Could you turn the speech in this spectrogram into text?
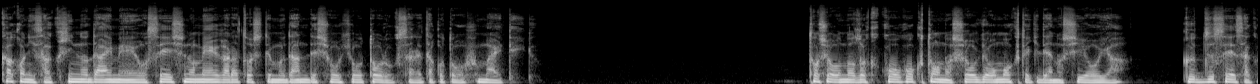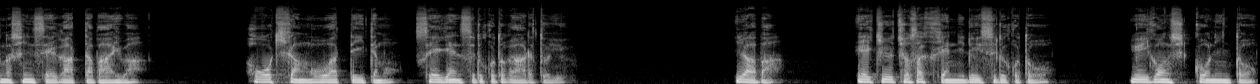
過去に作品の題名を静止の銘柄として無断で商標登録されたことを踏まえている。図書を除く広告等の商業目的での使用やグッズ制作の申請があった場合は、保護期間が終わっていても制限することがあるという。いわば永久著作権に類することを遺言執行人と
